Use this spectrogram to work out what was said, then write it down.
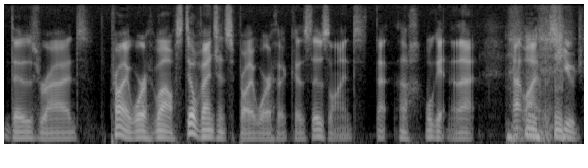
those rides. Probably worth. Well, Steel Vengeance is probably worth it because those lines. That ugh, we'll get into that. That line was huge.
